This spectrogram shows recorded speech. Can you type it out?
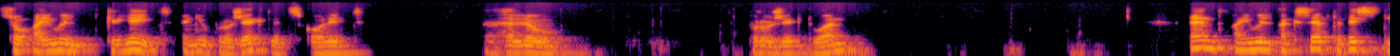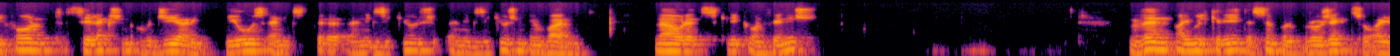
So I will create a new project. Let's call it uh, Hello Project 1 and I will accept this default selection of JRE, use an, uh, an, execution, an execution environment. Now let's click on finish. Then I will create a simple project, so I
